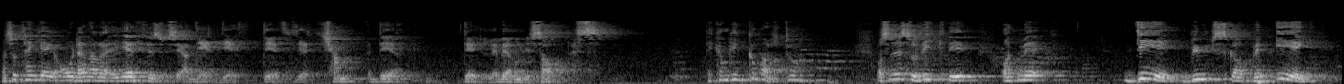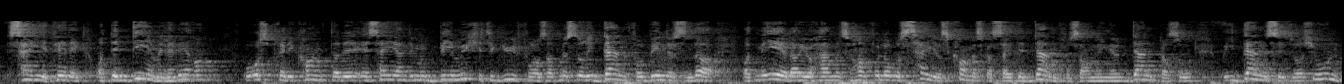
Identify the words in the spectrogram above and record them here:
Men så tenker jeg å, denne Efesus ja, det, det, det, det, kjempe, det, det leverer vi Sardes. Det kan bli galt da. Altså Det er så viktig at med det budskapet jeg sier til deg, at det er det vi leverer og oss predikanter det, jeg sier det må be mye til Gud for oss at vi står i den forbindelsen da, at vi er der jo Herren, så Han får lov å si oss hva vi skal si til den forsamlingen, den personen, og i den situasjonen.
